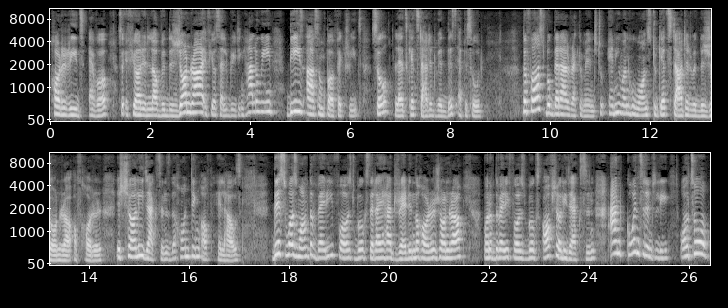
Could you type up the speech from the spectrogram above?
horror reads ever. So if you are in love with the genre, if you're celebrating Halloween, these are some perfect reads. So let's get started with this episode. The first book that I'll recommend to anyone who wants to get started with the genre of horror is Shirley Jackson's The Haunting of Hill House. This was one of the very first books that I had read in the horror genre, one of the very first books of Shirley Jackson, and coincidentally, also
